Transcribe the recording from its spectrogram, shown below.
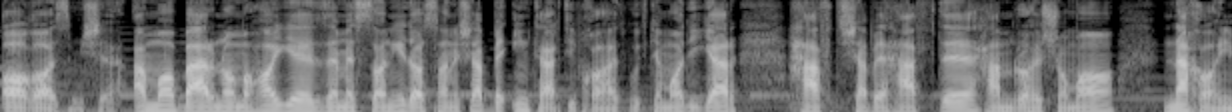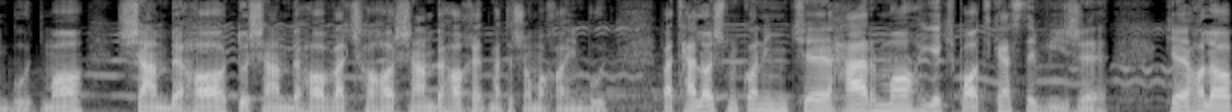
آغاز میشه. اما برنامه های زمستانی داستان شب به این ترتیب خواهد بود که ما دیگر هفت شب هفته همراه شما نخواهیم بود. ما شنبه ها دو شنبه ها و چهار شنبه ها خدمت شما خواهیم بود. و تلاش می‌کنیم که هر ماه یک پادکست ویژه که حالا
